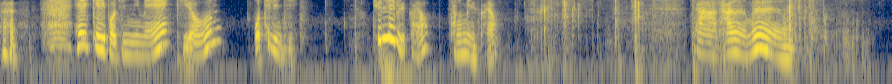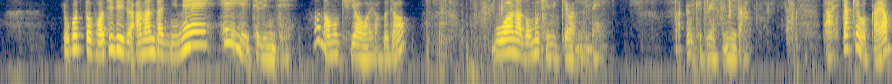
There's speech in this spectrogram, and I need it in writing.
헤이케이 버진님의 귀여운 꽃 챌린지. 튤립일까요? 장미일까요? 자, 다음은 요것도 버지리드 아만다님의 헤이헤이 챌린지. 아, 너무 귀여워요. 그죠? 뭐 하나 너무 재밌게 봤는데. 자, 이렇게 두겠습니다. 자, 시작해볼까요?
